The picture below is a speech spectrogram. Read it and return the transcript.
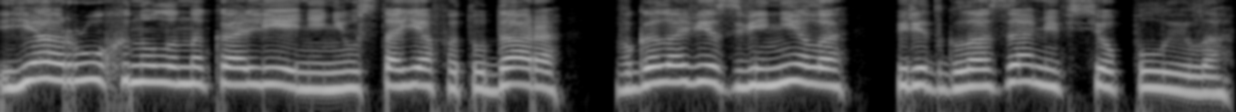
Я рухнула на колени, не устояв от удара, в голове звенело, перед глазами все плыло.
